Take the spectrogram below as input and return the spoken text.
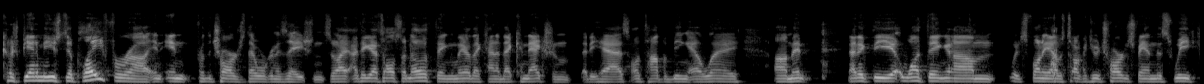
Coach Bieniemy used to play for uh, in, in for the Chargers, that organization. So I, I, think that's also another thing there, that kind of that connection that he has on top of being LA. Um, and I think the one thing, um, which is funny, I was talking to a Chargers fan this week,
